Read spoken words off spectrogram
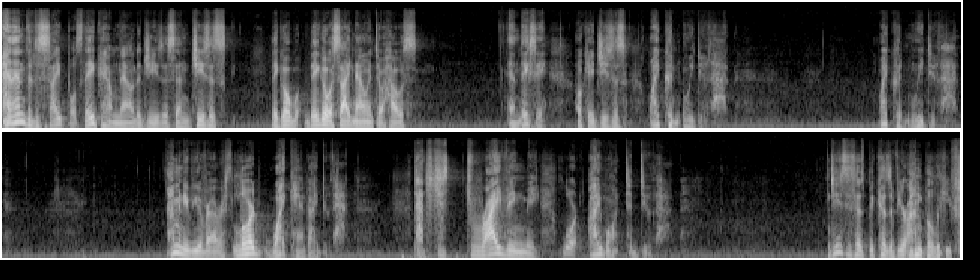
And then the disciples, they come now to Jesus, and Jesus, they go, they go aside now into a house, and they say, Okay, Jesus, why couldn't we do that? Why couldn't we do that? How many of you have ever said, Lord, why can't I do that? That's just driving me. Lord, I want to do that. Jesus says, because of your unbelief.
